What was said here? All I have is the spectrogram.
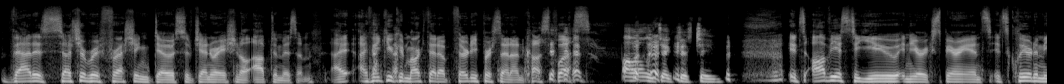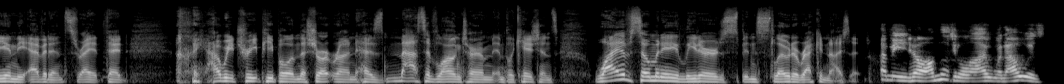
That is such a refreshing dose of generational optimism. I, I think you can mark that up 30% on Cost Plus. I'll only take 15. it's obvious to you in your experience. It's clear to me in the evidence, right, that how we treat people in the short run has massive long term implications. Why have so many leaders been slow to recognize it? I mean, you know, I'm not going to lie. When I was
